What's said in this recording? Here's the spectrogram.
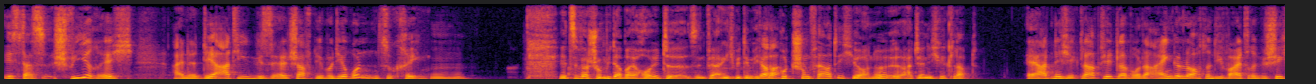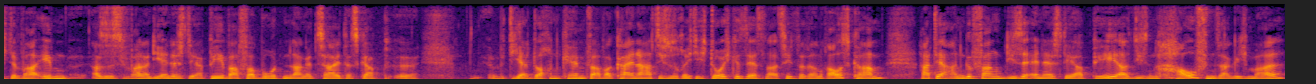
ist das schwierig, eine derartige Gesellschaft über die Runden zu kriegen. Mhm. Jetzt sind wir schon wieder bei heute. Sind wir eigentlich mit dem Hitlerputsch ja. schon fertig? Ja, ne? Hat ja nicht geklappt. Er hat nicht geklappt, Hitler wurde eingelocht und die weitere Geschichte war eben, also es war dann die NSDAP war verboten lange Zeit, es gab äh, Diadochenkämpfe, aber keiner hat sich so richtig durchgesetzt. Und als Hitler dann rauskam, hat er angefangen, diese NSDAP, also diesen Haufen, sage ich mal,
